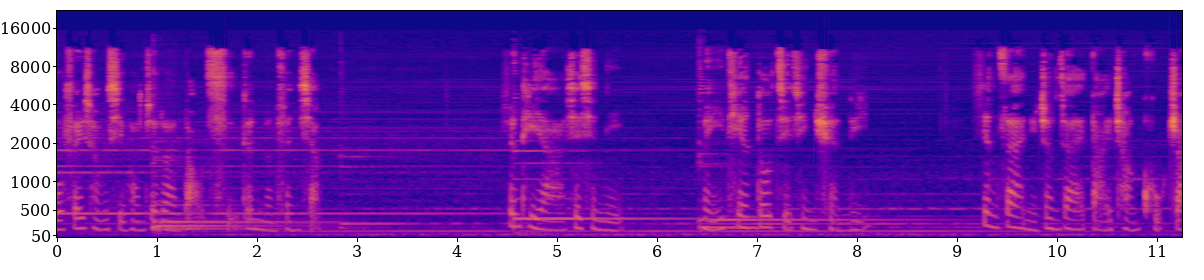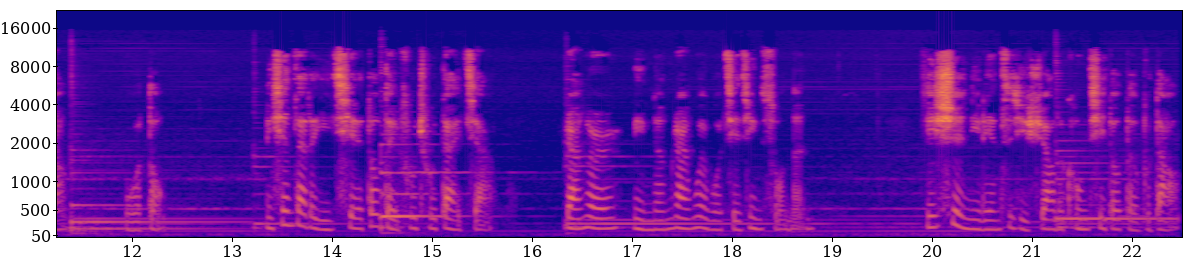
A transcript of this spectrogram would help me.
我非常喜欢这段悼词，跟你们分享。身体啊，谢谢你，每一天都竭尽全力。现在你正在打一场苦仗，我懂。你现在的一切都得付出代价，然而你仍然为我竭尽所能，即使你连自己需要的空气都得不到，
